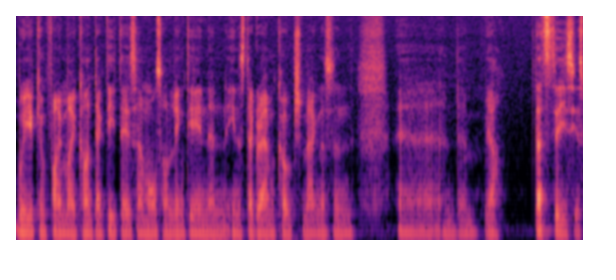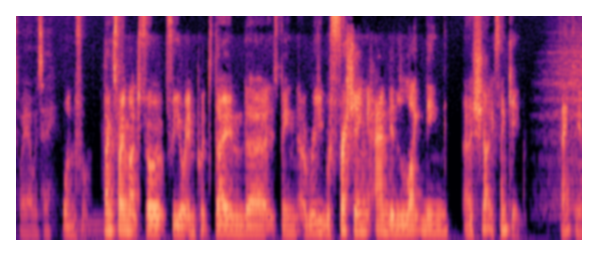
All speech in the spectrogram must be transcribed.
where you can find my contact details i'm also on linkedin and instagram coach magnusson and um, yeah that's the easiest way i would say Wonderful. Thanks very much for for your input today, and uh, it's been a really refreshing and enlightening uh, show. Thank you. thank you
